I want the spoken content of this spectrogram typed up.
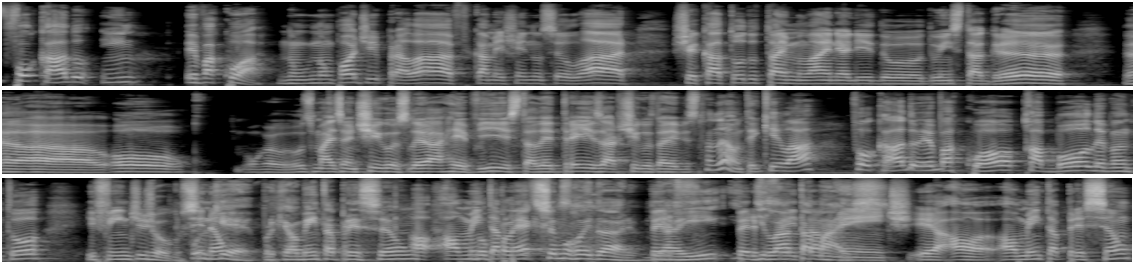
focado em evacuar. Não, não pode ir pra lá, ficar mexendo no celular, checar todo o timeline ali do, do Instagram, ah, ou os mais antigos, ler a revista, ler três artigos da revista. Não, tem que ir lá, focado, evacuou, acabou, levantou e fim de jogo. Por Senão, quê? Porque aumenta a pressão a- aumenta do a plexo hemorroidário. E Per- aí dilata mais. Perfeitamente. E, a- aumenta a pressão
